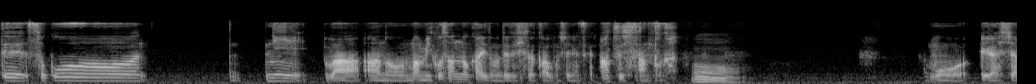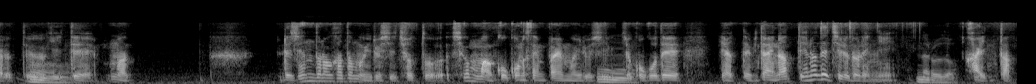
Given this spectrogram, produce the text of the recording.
でそこにはあのまあ巫女さんの回でも出てきたかもしれないですけど淳さんとか。うんもういらっしゃるっていうのを聞いて、まあレジェンドの方もいるしちょっとしかもまあ高校の先輩もいるし、うん。じゃあここでやってみたいなっていうのでチルドレンに入ったっ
